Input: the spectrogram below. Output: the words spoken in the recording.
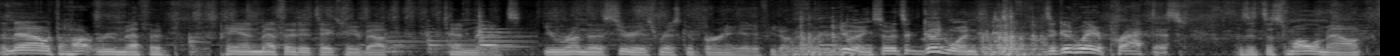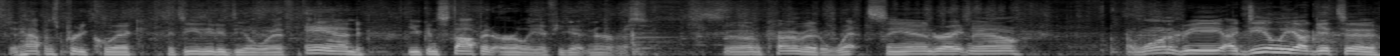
And now with the hot roux method, pan method, it takes me about 10 minutes. You run the serious risk of burning it if you don't know what you're doing. So it's a good one. It's a good way to practice because it's a small amount. It happens pretty quick. It's easy to deal with, and you can stop it early if you get nervous. So I'm kind of at wet sand right now. I want to be. Ideally, I'll get to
